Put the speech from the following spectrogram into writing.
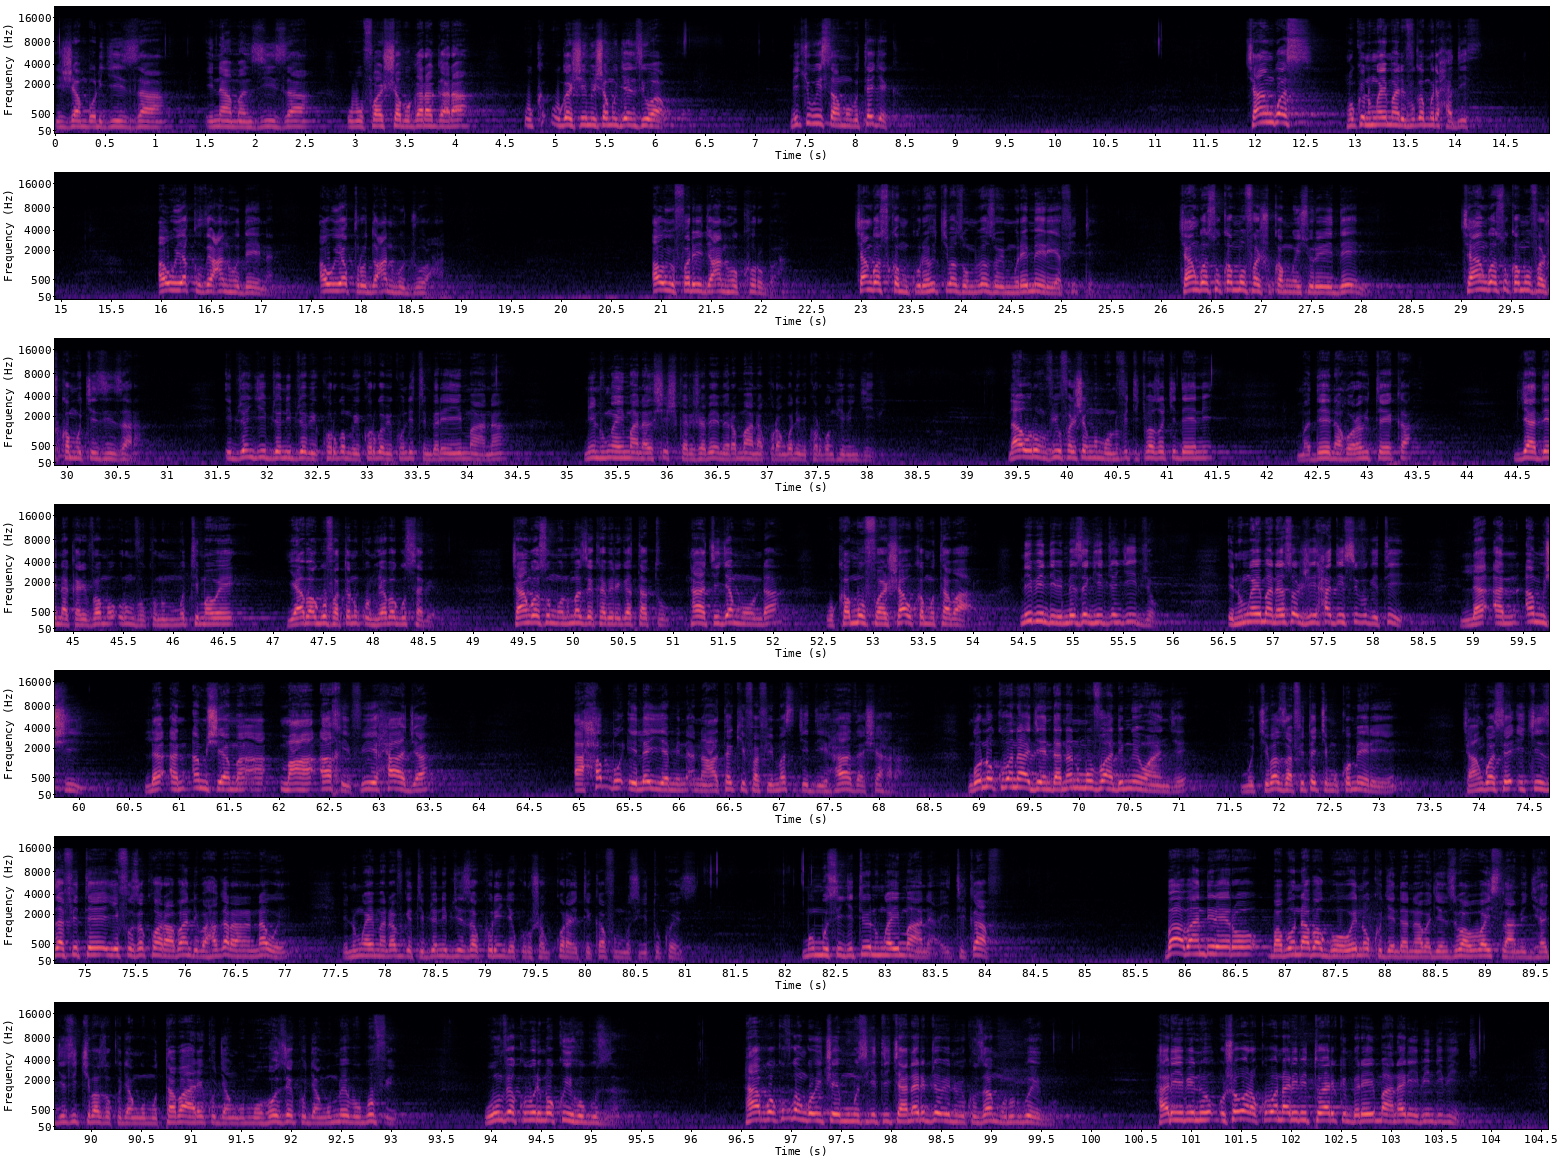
Ijambo ryiza inama nziza ubufasha bugaragara ugashimisha mugenzi wawe. Nicyo uwisilamu butegeka cyangwa se nk'uko intumwa y'imana ivuga muri hadithi aw yaqdi anhu denan aw yatrudu anhu juan aw yufarij anhu kurba. Cyangwa se ukamukuraho ikibazo mu bibazo bimuremereye afite cyangwa se ukamufasha ukamwishyurira ideni. Cyangwa se ukamufasha ukamukiza inzara. Ibyo ngibyo ni byo bikorwa mu bikorwa bikunditse imbere y'imana n'intumwa y'imana yashishikarije abemeramana kurangwa n'ibikorwa nk'ibi ngibi. Nawe urumva iyo ufashe nk'umuntu ufite ikibazo cy'ideni amadeni ahoraho iteka rya deni akarivamo urumva ukuntu mu mutima we yaba agufata n'ukuntu yaba agusabira. Cyangwa se umuntu umaze kabiri gatatu nta kijya mu nda ukamufasha ukamutabara. N'ibindi bimeze nk'ibyo ngibyo. Intumwa y'imana yasoje hadisi ivuga iti la an amshi la an amshiya maa maa akhi fi haja ahabu ilayya min an atakifa fi masjidi hadha shahra ngo no kuba nagendana n'umuvandimwe wanjye mu kibazo afite kimukomereye cyangwa se icyiza afite yifuza ko hari abandi bahagararana nawe intumwa y'imana iravuga iti ibyo ni byiza kuri njye kurusha gukora itikafu mu musigiti ukwezi mu musigiti w'intumwa y'imana itikafu ba bandi rero babona bagowe no kugendana na bagenzi babo b'abayisilamu igihe hagize ikibazo kugira ngo umutabare kugira ngo umuhoze kugira ngo umube bugufi wumve ko uba urimo kwihuguza. Ntabwo kuvuga ngo wicaye mu musigiti cyane ari byo bintu bikuzamura urwego. Hari ibintu ushobora kubona ari bitoya ariko imbere y'imana ari ibindi bindi.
